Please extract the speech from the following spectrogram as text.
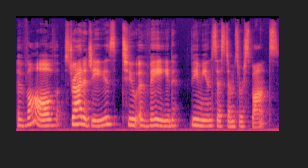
evolve strategies to evade the immune system's response.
